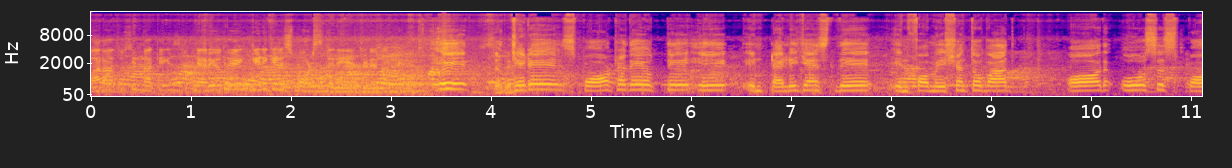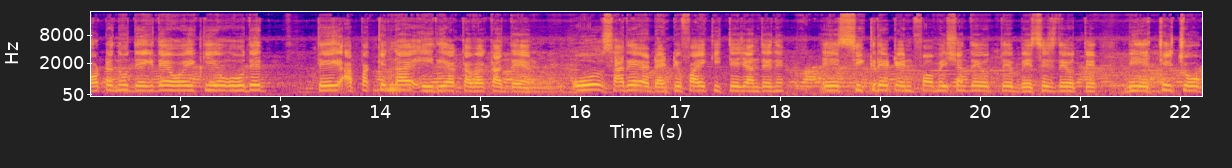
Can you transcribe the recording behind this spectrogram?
12 ਤੁਸੀਂ ਨਾਕੇ ਕਹਿ ਰਹੇ ਹੋ ਤੇ ਕਿਹੜੇ ਕਿਹੜੇ ਸਪੌਟਸ ਤੇ ਨੇ ਜਿਹੜੇ ਨਾਕੇ? ਇਹ ਜਿਹੜੇ ਸਪੌਟ ਦੇ ਉੱਤੇ ਇਹ ਇੰਟੈਲੀਜੈਂਸ ਦੇ ਇਨਫੋਰਮੇਸ਼ਨ ਤੋਂ ਬਾਅਦ ਔਰ ਉਸ ਸਪੌਟ ਨੂੰ ਦੇਖਦੇ ਹੋਏ ਕਿ ਉਹਦੇ ਤੇ ਆਪਾਂ ਕਿੰਨਾ ਏਰੀਆ ਕਵਰ ਕਰਦੇ ਹਾਂ ਉਹ ਸਾਰੇ ਆਇਡੈਂਟੀਫਾਈ ਕੀਤੇ ਜਾਂਦੇ ਨੇ। ਇਹ ਸੀਕ੍ਰੀਟ ਇਨਫੋਰਮੇਸ਼ਨ ਦੇ ਉੱਤੇ ਬੇਸਿਸ ਦੇ ਉੱਤੇ ਵੀ ਇੱਥੇ ਚੋਕ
